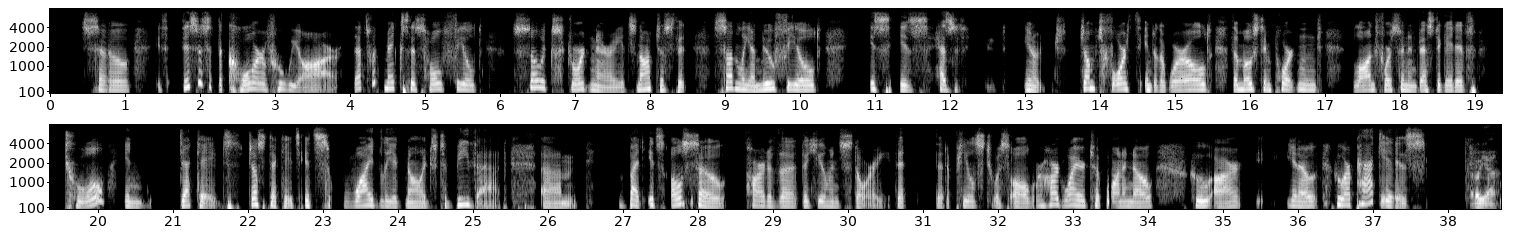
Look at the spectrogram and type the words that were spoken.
Mm-hmm. So if this is at the core of who we are. That's what makes this whole field so extraordinary. It's not just that suddenly a new field is is has you know jumped forth into the world, the most important law enforcement investigative tool in decades, just decades. It's widely acknowledged to be that. Um, but it's also part of the, the human story that, that appeals to us all. We're hardwired to want to know who our, you know, who our pack is. Oh, yeah.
